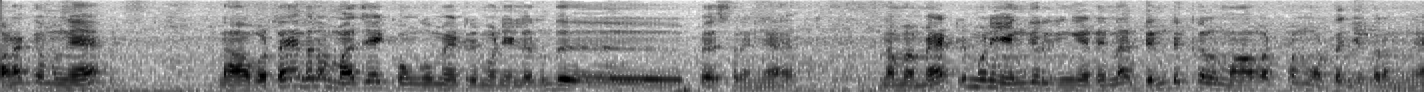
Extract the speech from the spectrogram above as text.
வணக்கமுங்க. நான் ஒட்டயந்திரம் மஜை கொங்கு மேட்ரிமோனியிலேருந்து பேசுகிறேங்க நம்ம மேட்ரிமோனி எங்கே இருக்குன்னு கேட்டிங்கன்னா திண்டுக்கல் மாவட்டம் ஒட்டஞ்சித்திரமுங்க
